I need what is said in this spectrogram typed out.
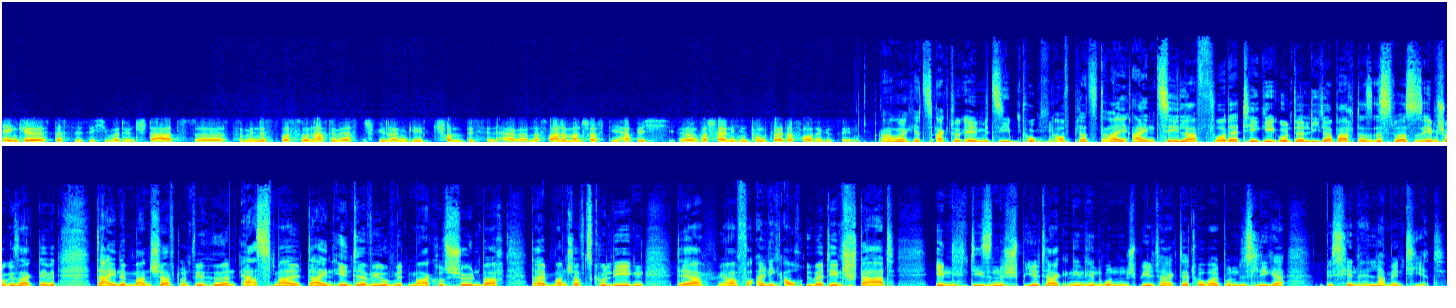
denke, dass sie sich über den Start, äh, zumindest was so nach dem ersten Spiel angeht, schon ein bisschen ärgern. Das war eine Mannschaft, die habe ich äh, wahrscheinlich einen Punkt weiter vorne gesehen. Aber jetzt aktuell mit sieben Punkten auf Platz drei, ein Zähler vor der TG unter Liederbach. Das ist, du hast es eben schon gesagt, David, deine Mannschaft und wir hören erstmal dein Interview mit Markus Schönbach, deinem Mannschaftskollegen, der ja vor allen Dingen auch über den Start in diesen Spieltag, in den Hinrundenspieltag der Torball-Bundesliga ein bisschen lamentiert.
